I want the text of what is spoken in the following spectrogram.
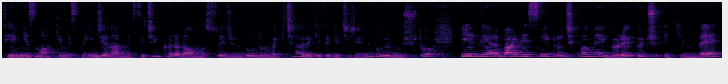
temiz mahkemesine incelenmesi için karar alma sürecini durdurmak için harekete geçeceğini duyurmuştu. Bir diğer haber resmi bir açıklamaya göre 3 Ekim'de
